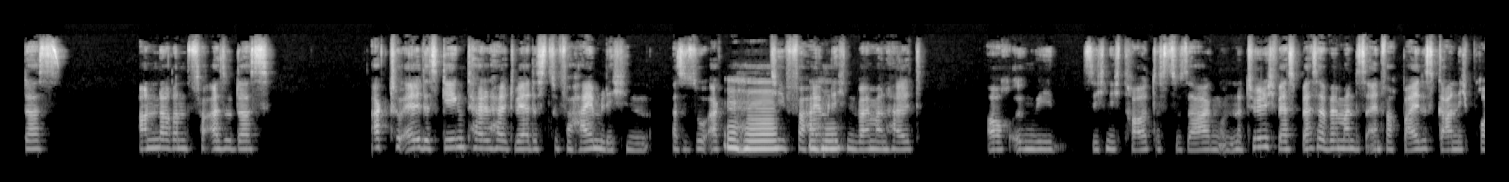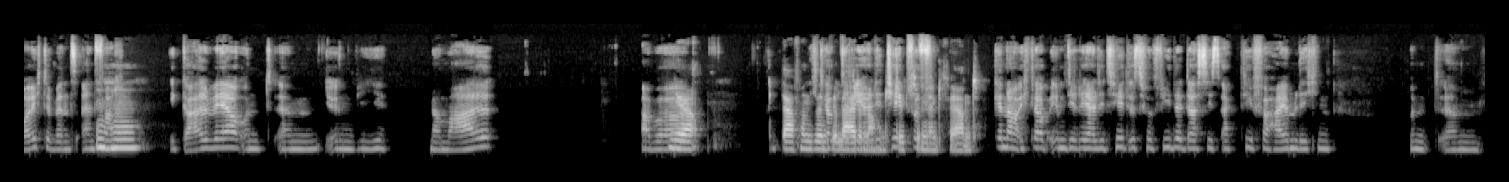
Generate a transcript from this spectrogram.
dass anderen, also dass aktuell das Gegenteil halt wäre, das zu verheimlichen. Also so Mhm, aktiv verheimlichen, weil man halt auch irgendwie sich nicht traut, das zu sagen. Und natürlich wäre es besser, wenn man das einfach beides gar nicht bräuchte, wenn es einfach Mhm. egal wäre und ähm, irgendwie normal. Aber Ja, davon sind glaub, wir leider noch ein Stückchen für- entfernt. genau, ich glaube eben, die Realität ist für viele, dass sie es aktiv verheimlichen. Und ähm,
